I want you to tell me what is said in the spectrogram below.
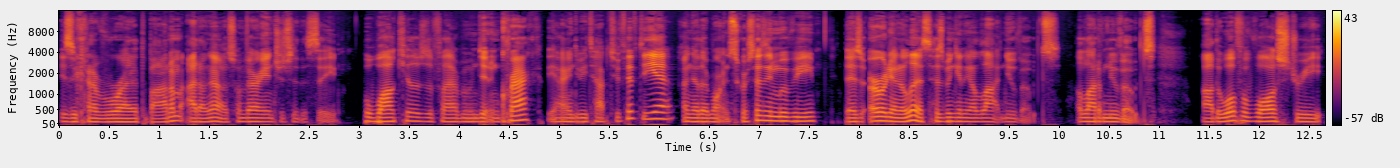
Is it kind of right at the bottom? I don't know. So I'm very interested to see. But while Killers of the Flower Moon didn't crack the IMDb top 250 yet, another Martin Scorsese movie that is already on the list has been getting a lot new votes, a lot of new votes. Uh, the Wolf of Wall Street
